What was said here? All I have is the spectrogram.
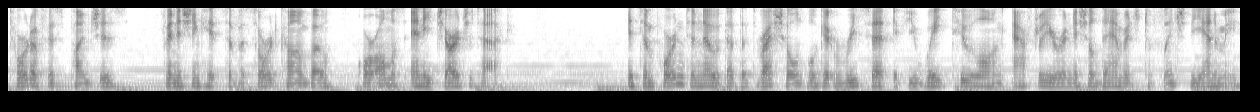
Tortofist punches, finishing hits of a sword combo, or almost any charge attack. It's important to note that the threshold will get reset if you wait too long after your initial damage to flinch the enemy.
